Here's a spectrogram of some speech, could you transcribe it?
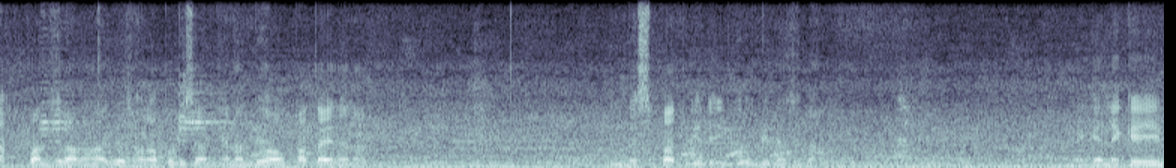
Lakpan sila mga idol sa kapulisan, kanan diha o patay na na. In the spot gid igo na sila. May gani kay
